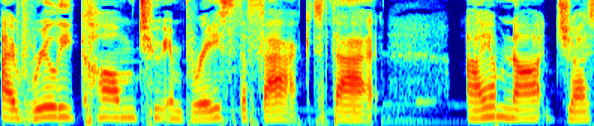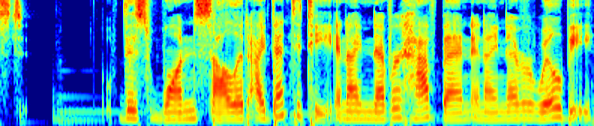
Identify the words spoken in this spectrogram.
I've really come to embrace the fact that I am not just this one solid identity, and I never have been, and I never will be.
